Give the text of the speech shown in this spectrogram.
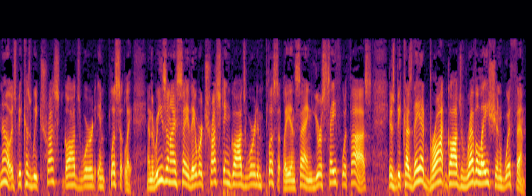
No, it's because we trust God's word implicitly. And the reason I say they were trusting God's word implicitly and saying, You're safe with us, is because they had brought God's revelation with them.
